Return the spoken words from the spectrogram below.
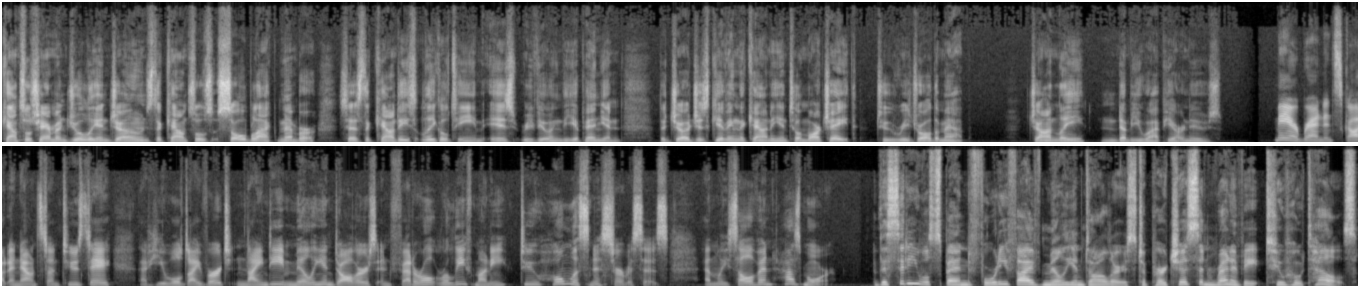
Council Chairman Julian Jones, the council's sole black member, says the county's legal team is reviewing the opinion. The judge is giving the county until March 8th to redraw the map. John Lee, WYPR News. Mayor Brandon Scott announced on Tuesday that he will divert $90 million in federal relief money to homelessness services. Emily Sullivan has more. The city will spend $45 million to purchase and renovate two hotels,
